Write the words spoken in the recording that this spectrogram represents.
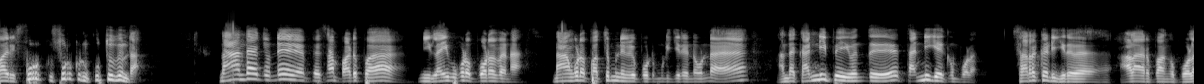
மாதிரி சுருக்கு சுருக்குன்னு குத்துதுண்டா. நான் தான் சொன்னேன் பேசாம படுப்பா. நீ லைவ் கூட போட வேணாம். நான் கூட பத்து மணி live போட்டு முடிக்கிறேன்னு ஒன்று அந்த கன்னி பேய் வந்து தண்ணி கேட்கும் போல. சரக்கு அடிக்கிற ஆளாக இருப்பாங்க போல.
